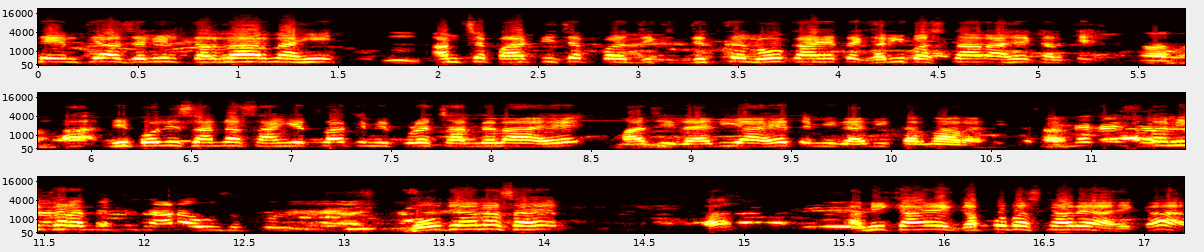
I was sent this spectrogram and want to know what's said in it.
ते इम्तियाज जलील करणार नाही. आमच्या पार्टीचे प- जि- जितके लोक आहे ते घरी बसणार आहे करके. मी पोलिसांना सांगितलं की मी पुढे चाललेला आहे. माझी रॅली आहे ते मी रॅली करणार आहे. आता मी करत होऊ द्या ना साहेब. हा? आम्ही काय गप्प बसणारे आहे का?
